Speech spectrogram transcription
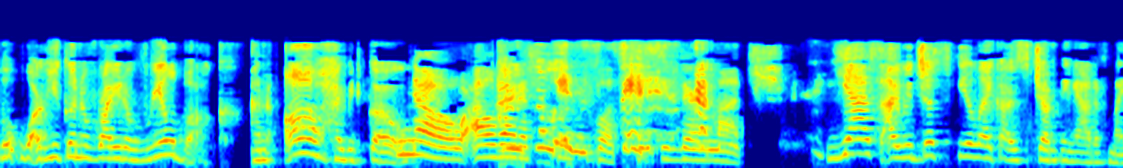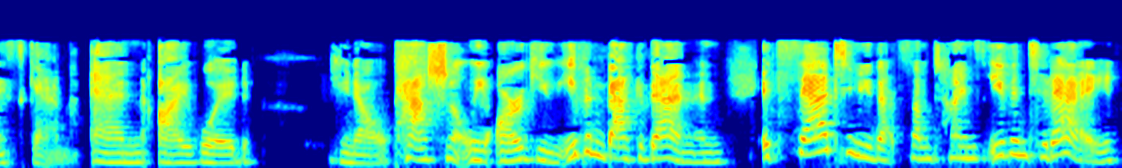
but are you going to write a real book? And oh, I would go, no, I'll write a so book. Thank you very much. yes, I would just feel like I was jumping out of my skin and I would, you know, passionately argue even back then. And it's sad to me that sometimes even today,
